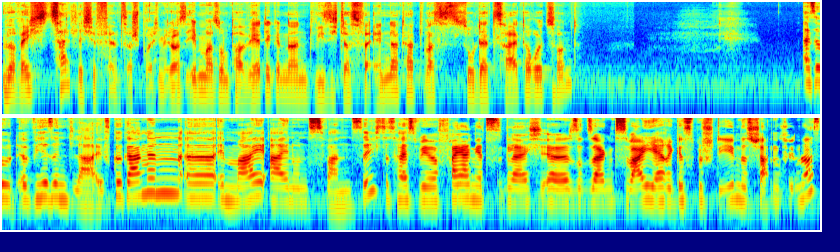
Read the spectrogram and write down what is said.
Über welches zeitliche Fenster sprechen wir? Du hast eben mal so ein paar Werte genannt, wie sich das verändert hat. Was ist so der Zeithorizont? Also äh, wir sind live gegangen äh, im Mai 21. Das heißt, wir feiern jetzt gleich äh, sozusagen zweijähriges Bestehen des Schattenfinders.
